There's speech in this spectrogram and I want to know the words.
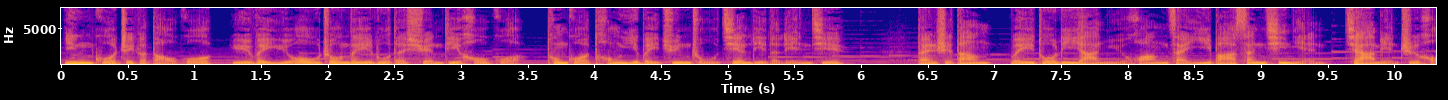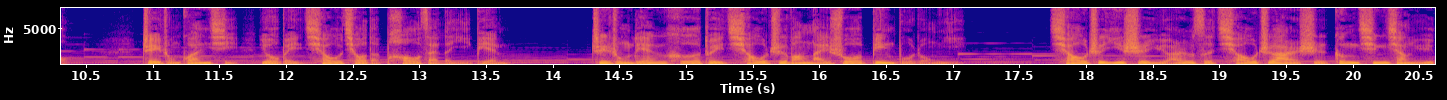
英国这个岛国与位于欧洲内陆的选帝侯国通过同一位君主建立了连接，但是当维多利亚女皇在1837年加冕之后，这种关系又被悄悄地抛在了一边。这种联合对乔治王来说并不容易。乔治一世与儿子乔治二世更倾向于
